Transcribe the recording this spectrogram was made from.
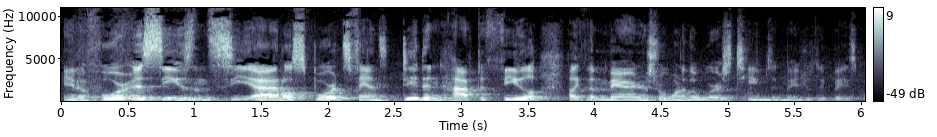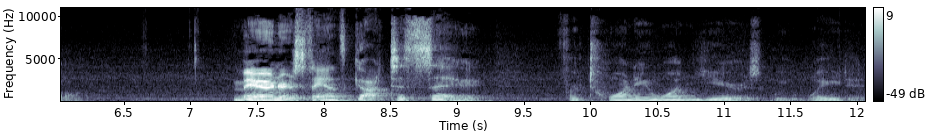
you know, for a season, Seattle sports fans didn't have to feel like the Mariners were one of the worst teams in Major League Baseball. Mariners fans got to say, for 21 years we waited.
